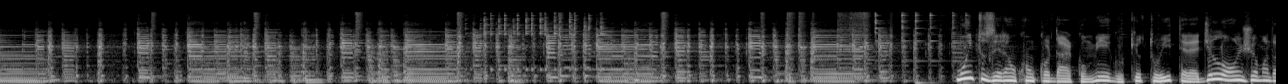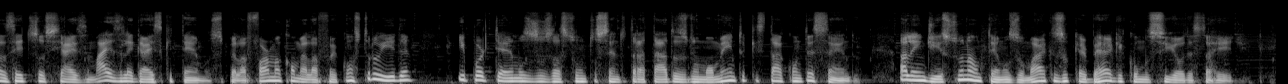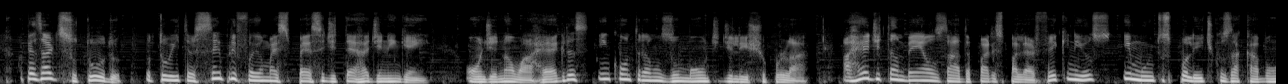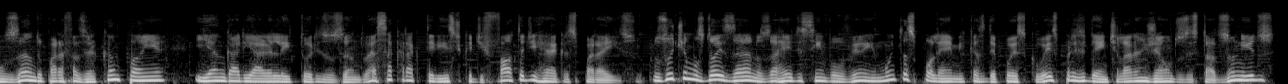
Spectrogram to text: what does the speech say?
Muitos irão concordar comigo que o Twitter é de longe uma das redes sociais mais legais que temos, pela forma como ela foi construída e por termos os assuntos sendo tratados no momento que está acontecendo. Além disso, não temos o Mark Zuckerberg como CEO desta rede. Apesar disso tudo, o Twitter sempre foi uma espécie de terra de ninguém, onde não há regras e encontramos um monte de lixo por lá. A rede também é usada para espalhar fake news e muitos políticos acabam usando para fazer campanha e angariar eleitores usando essa característica de falta de regras para isso. Nos últimos dois anos, a rede se envolveu em muitas polêmicas depois que o ex-presidente Laranjão dos Estados Unidos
